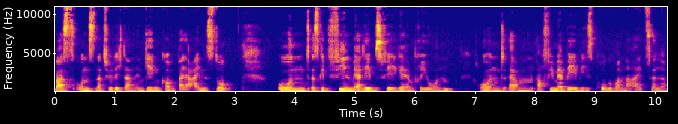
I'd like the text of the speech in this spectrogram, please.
was uns natürlich dann entgegenkommt bei der Einnistung. Und es gibt viel mehr lebensfähige Embryonen und ähm, auch viel mehr Babys pro gewonnene Eizelle.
